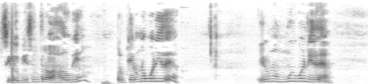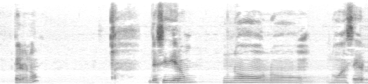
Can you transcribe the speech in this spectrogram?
si lo hubiesen trabajado bien, porque era una buena idea. Era una muy buena idea, pero no. Decidieron no, no, no hacer,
